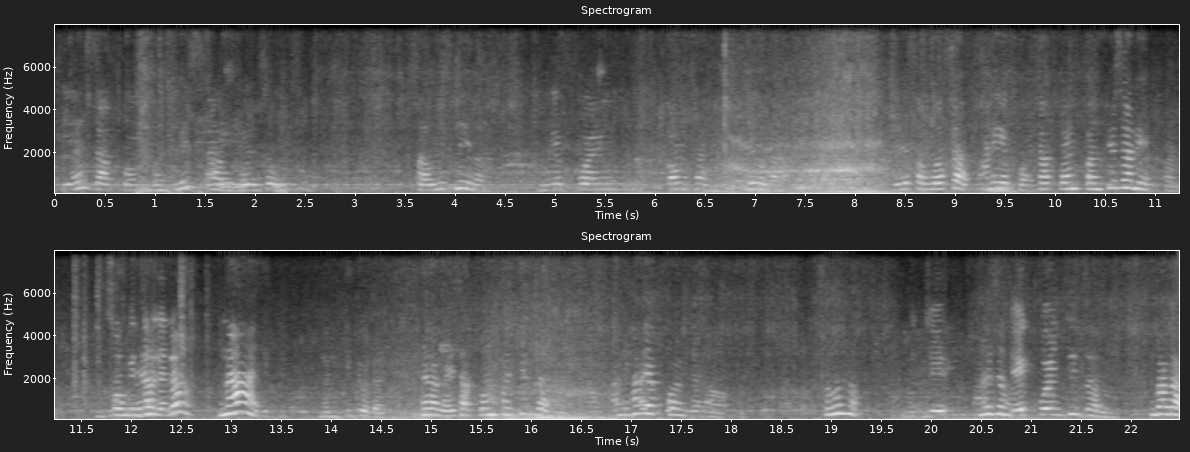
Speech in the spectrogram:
किती आहे सात पॉईंट पंचवीस सात पॉईंट सव्वीस सव्वीस नाही ना? एक पॉईंट कम सांगितलं हे बघा. हे सव्वा सात आणि एक पॉईंट सात पॉईंट पंचवीस आणि एक पॉईंट सव्वीस झाले ना? नाही. किती होतात? हे बघा हे सात पॉईंट पंचवीस झालं. आणि हा एक पॉईंट झाला. समजलं? म्हणजे नाही समजलं. एक पॉईंट तीस झालं. बघा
